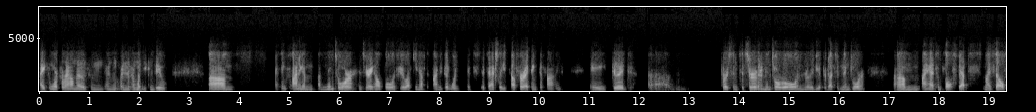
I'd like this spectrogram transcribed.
how you can work around those and and, and what you can do. Um, I think finding a, a mentor is very helpful if you're lucky enough to find a good one. It's it's actually tougher, I think, to find a good um, person to serve in a mentor role and really be a productive mentor. Um, I had some false steps myself.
